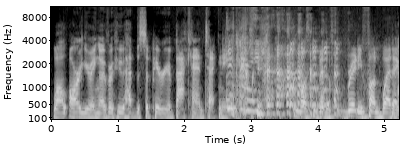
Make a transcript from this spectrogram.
while arguing over who had the superior backhand technique. It must have been a really fun wedding.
